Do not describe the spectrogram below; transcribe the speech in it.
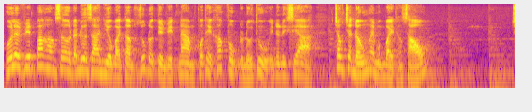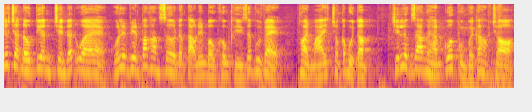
Huấn luyện viên Park Hang-seo đã đưa ra nhiều bài tập giúp đội tuyển Việt Nam có thể khắc phục được đối thủ Indonesia trong trận đấu ngày 7 tháng 6. Trước trận đầu tiên trên đất UAE, huấn luyện viên Park Hang-seo đã tạo nên bầu không khí rất vui vẻ, thoải mái trong các buổi tập. Chiến lược gia người Hàn Quốc cùng với các học trò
